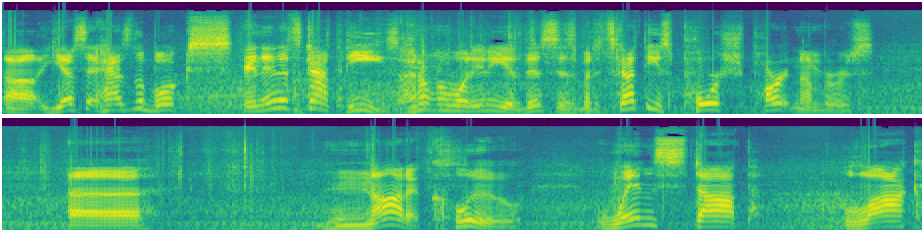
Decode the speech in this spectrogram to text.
Uh, yes, it has the books, and then it's got these. I don't know what any of this is, but it's got these Porsche part numbers. Uh, not a clue. Wind stop, lock,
